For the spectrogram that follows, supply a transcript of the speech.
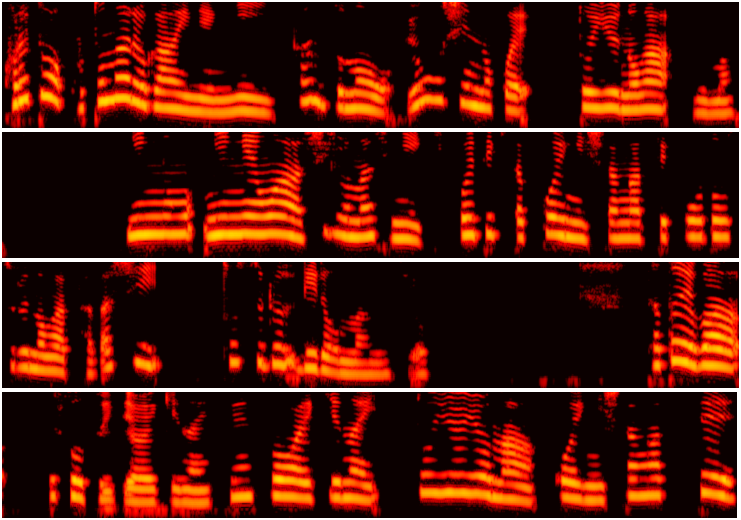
これとは異なる概念にカントの良心の声というのがあります。人間は資料なしに聞こえてきた声に従って行動するのが正しいとする理論なんですよ。例えば嘘をついてはいけない、戦争はいけないというような声に従って、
